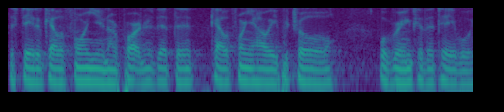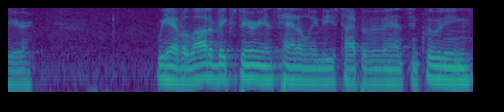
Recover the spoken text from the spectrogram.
the state of California and our partners at the California Highway Patrol will bring to the table here. We have a lot of experience handling these type of events, including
